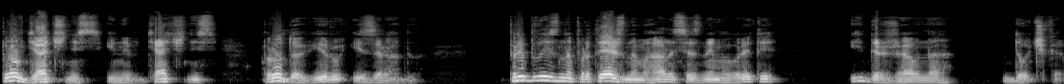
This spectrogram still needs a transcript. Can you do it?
про вдячність і невдячність, про довіру і зраду. Приблизно про те ж намагалася з ним говорити і державна дочка.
